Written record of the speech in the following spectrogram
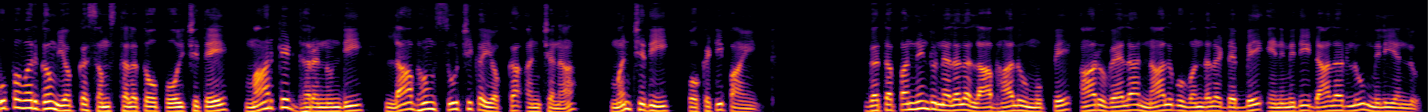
ఉపవర్గం యొక్క సంస్థలతో పోల్చితే మార్కెట్ ధర నుండి లాభం సూచిక యొక్క అంచనా మంచిది ఒకటి పాయింట్. గత పన్నెండు నెలల లాభాలు ముప్పై ఆరు వేల నాలుగు వందల డెబ్బై ఎనిమిది డాలర్లు మిలియన్లు.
